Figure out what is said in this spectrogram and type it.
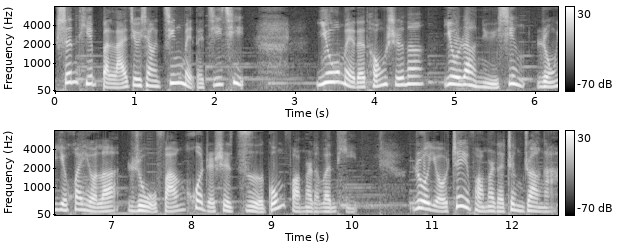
身体本来就像精美的机器，优美的同时呢，又让女性容易患有了乳房或者是子宫方面的问题。若有这方面的症状啊，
